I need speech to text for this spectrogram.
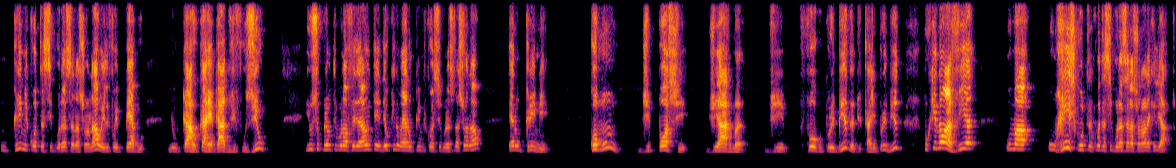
um crime contra a segurança nacional. Ele foi pego em um carro carregado de fuzil e o Supremo Tribunal Federal entendeu que não era um crime contra a segurança nacional, era um crime comum de posse de arma de fogo proibida, de calibre proibido, porque não havia uma, um risco contra, a segurança nacional naquele ato.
